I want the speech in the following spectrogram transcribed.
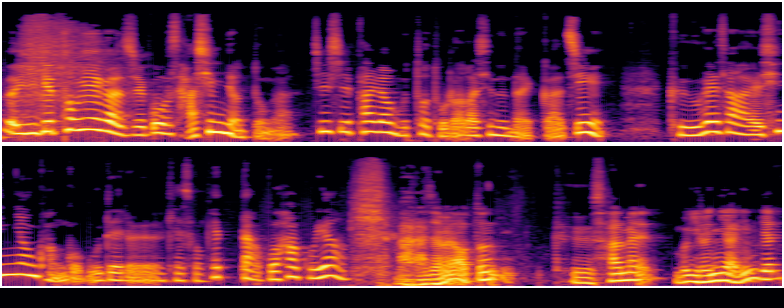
그래서 이게 통해가지고 40년 동안 78년부터 돌아가시는 날까지 그 회사의 신년 광고 모델을 계속 했다고 하고요. 말하자면 어떤 그 삶의 뭐 이런 이야기는 이제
